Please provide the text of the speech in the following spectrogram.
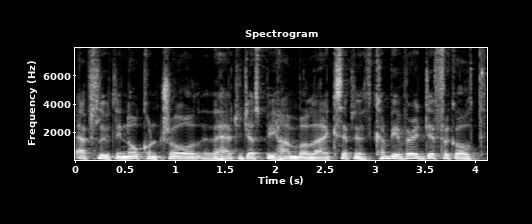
absolutely no control, they have to just be humble and accept it. It can be a very difficult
